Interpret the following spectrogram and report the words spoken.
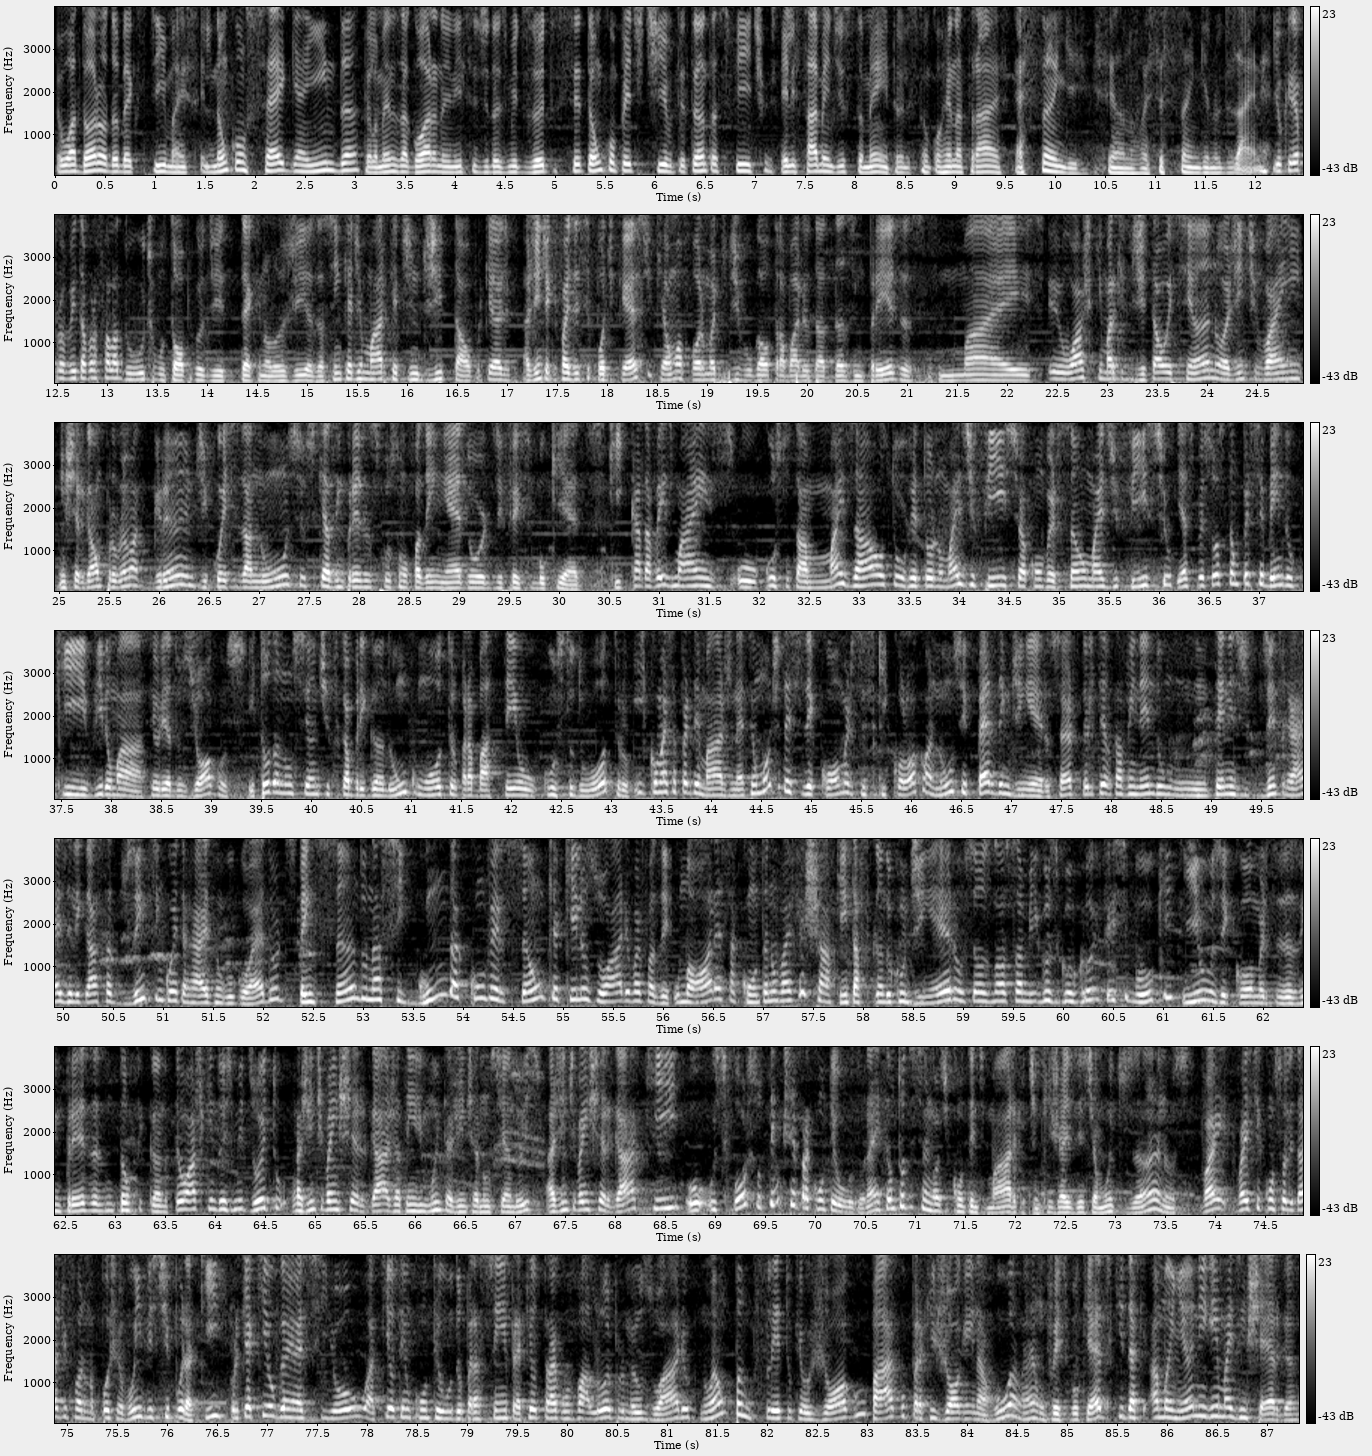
Eu adoro o Adobe XD, mas ele não consegue ainda, pelo menos agora no início de 2018, ser tão competitivo, ter tantas features. Eles sabem disso também, então eles estão correndo atrás. É sangue esse ano, vai ser sangue no design. E eu queria aproveitar para falar do último tópico de tecnologias, assim, que é de marketing digital, porque a, gente aqui faz esse podcast, que é uma forma de divulgar o trabalho da- das empresas, mas eu acho que marketing digital esse ano a gente vai enxergar um problema grande com esses anúncios que as empresas costumam fazer em AdWords e Facebook Ads, que cada vez mais o custo tá mais alto, o retorno mais difícil, a conversão mais difícil, e as pessoas estão percebendo que vira uma teoria dos jogos e todo anunciante fica brigando um com o outro para bater o custo do outro e começa a perder margem, né? Tem um monte desses e-commerces que colocam anúncio e perdem dinheiro, certo? Ele tá vendendo um tênis de 200 reais, ele gasta 250 reais no Google AdWords, pensando na segunda conversão que aquele usuário vai fazer. Uma hora essa conta não vai fechar. Quem tá ficando com dinheiro são os nossos amigos Google e Facebook e os e-commerces, as empresas não estão ficando. Então eu acho que em 2018 a gente vai enxergar, já tem muita gente anunciando isso, a gente vai enxergar que o, o esforço tem que ser para conteúdo, né? Então todo esse negócio de content marketing que já existe há muitos anos vai, vai se consolidar de forma, poxa, eu vou investir por aqui, porque aqui eu ganho SEO, aqui eu tenho conteúdo para sempre, aqui eu trago valor pro meu usuário. Não é um panfleto que eu jogo, pago para que joguem na rua, né? Um Facebook Ads que daqui, amanhã ninguém mais enxerga,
